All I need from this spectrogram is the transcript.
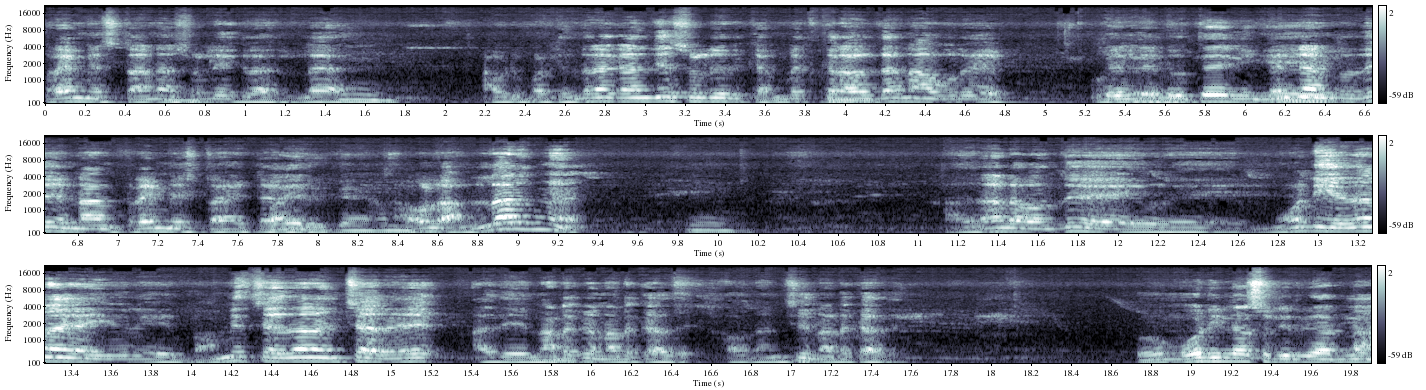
பிரைம் மினிஸ்டர்னு சொல்லியிருக்கிறாருல்ல அப்படிப்பட்ட இந்திரா காந்தியே சொல்லியிருக்கு. அம்பேத்கர் ஆள் தான் நான் ஒரு பெண்ணன்றது நான் பிரைம் மினிஸ்டர் ஆமா. அவ்வளோ எல்லாருக்குமே ம். அதனால வந்து இவர் மோடி எதனா இவர் அமித்ஷா எதனா நினைச்சாரு. அது நடக்க நடக்காது. அவர் நினைச்சு நடக்காது. இப்போ மோடி என்ன சொல்லியிருக்காருன்னா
